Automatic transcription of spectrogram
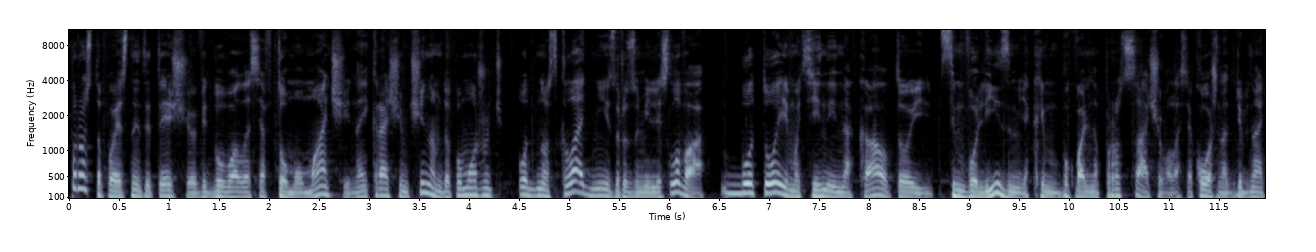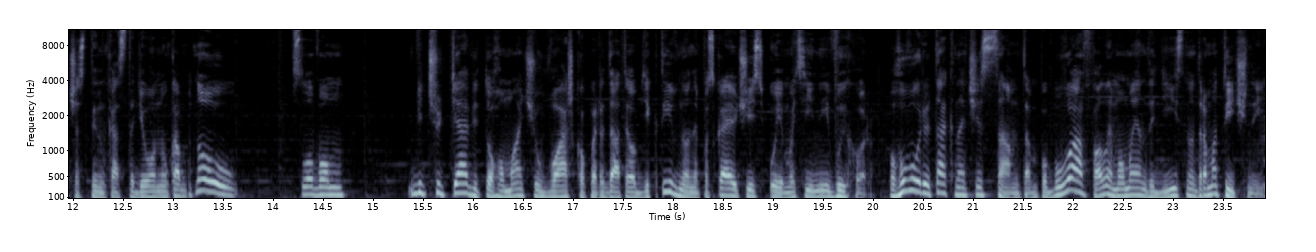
Просто пояснити те, що відбувалося в тому матчі, найкращим чином допоможуть односкладні і зрозумілі слова, бо той емоційний накал, той символізм, яким буквально просачувалася кожна дрібна частинка стадіону Камп Ноу, словом, Відчуття від того матчу важко передати об'єктивно, не пускаючись у емоційний вихор. Говорю так, наче сам там побував, але момент дійсно драматичний.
